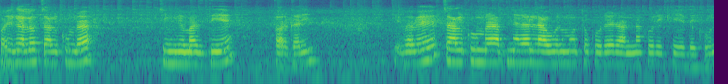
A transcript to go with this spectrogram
হয়ে গেল চাল কুমড়া, চিংড়ি মাছ দিয়ে তরকারি। এভাবে চাল কুমড়া আপনারা লাউয়ের মতো করে রান্না করে খেয়ে দেখুন।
